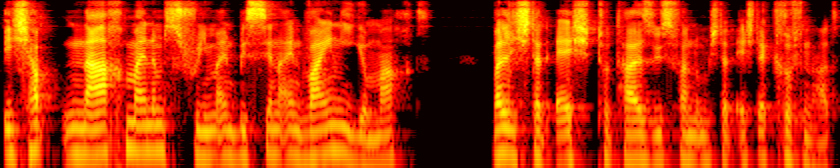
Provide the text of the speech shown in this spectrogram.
Ich habe nach meinem Stream ein bisschen ein Weini gemacht, weil ich das echt total süß fand und mich das echt ergriffen hat.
